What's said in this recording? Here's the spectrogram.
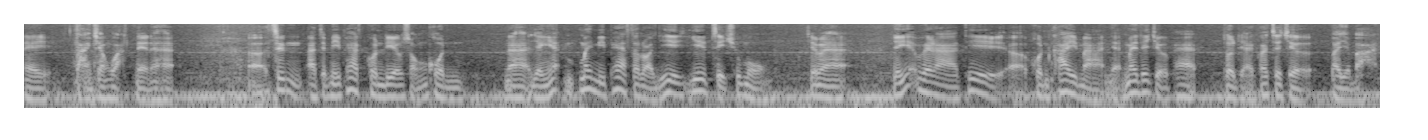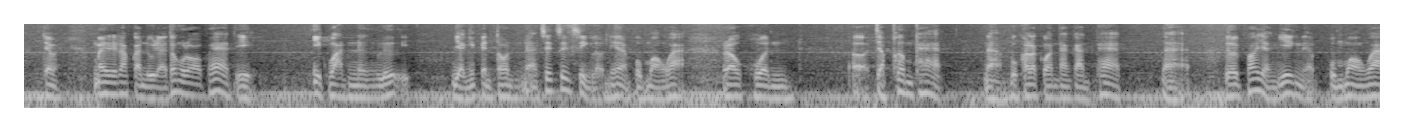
ในต่างจังหวัดเนี่ยนะฮะซึ่งอาจจะมีแพทย์คนเดียวสองคน นะฮะอย่างเงี้ยไม่มีแพทย์ตลอด 24 ชั่วโมงใช่ไหมฮะอย่างเงี้ยเวลาที่คนไข้มาเนี่ยไม่ได้เจอแพทย์ส่วนใหญ่ก็จะเจอพยาบาลใช่ไหมไม่ได้รับการดูแลต้องรอแพทย์อีกอีกวันหนึ่งหรืออย่างนี้เป็นต้นนะซึ่งซึ่งสิ่งเหล่านี้ผมมองว่าเราควรจะเพิ่มแพทย์นะบุคลากรทางการแพทย์นะโดยเฉพาะอย่างยิ่งเนี่ยผมมองว่า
